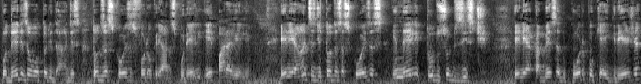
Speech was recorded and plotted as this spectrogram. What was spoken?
poderes ou autoridades, todas as coisas foram criadas por ele e para ele. Ele é antes de todas as coisas e nele tudo subsiste. Ele é a cabeça do corpo, que é a igreja,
